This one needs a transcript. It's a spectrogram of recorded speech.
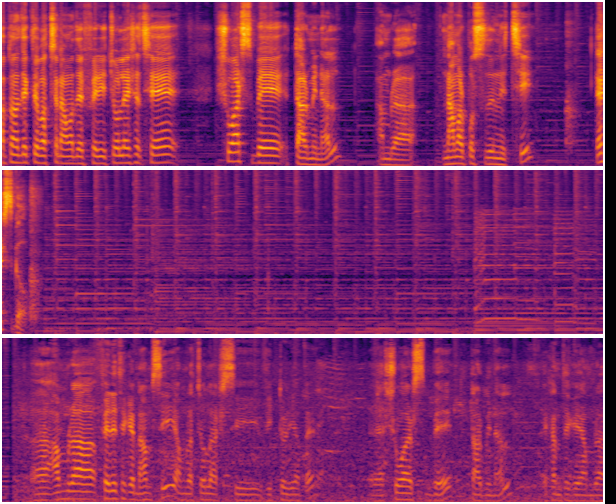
আপনারা দেখতে পাচ্ছেন আমাদের ফেরি চলে এসেছে শোয়ার্স বে টার্মিনাল আমরা নামার প্রস্তুতি নিচ্ছি। লেটস গো আমরা ফেরি থেকে নামছি। আমরা চলে আসছি ভিক্টোরিয়াতে শোয়ার্স বে টার্মিনাল এখান থেকে আমরা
